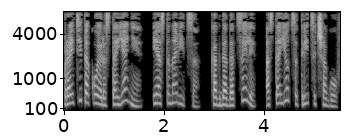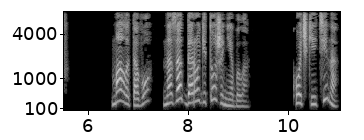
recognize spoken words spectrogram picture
Пройти такое расстояние и остановиться, когда до цели остается 30 шагов. Мало того, назад дороги тоже не было. Кочки и Тина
